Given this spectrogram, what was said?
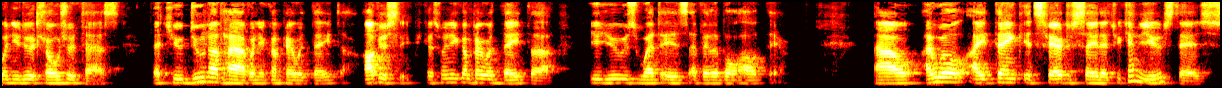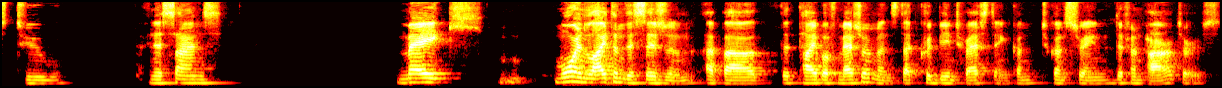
when you do a closure test that you do not have when you compare with data, obviously, because when you compare with data, you use what is available out there. Now, I will, I think it's fair to say that you can use this to, in a sense, make more enlightened decision about the type of measurements that could be interesting con to constrain different parameters.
